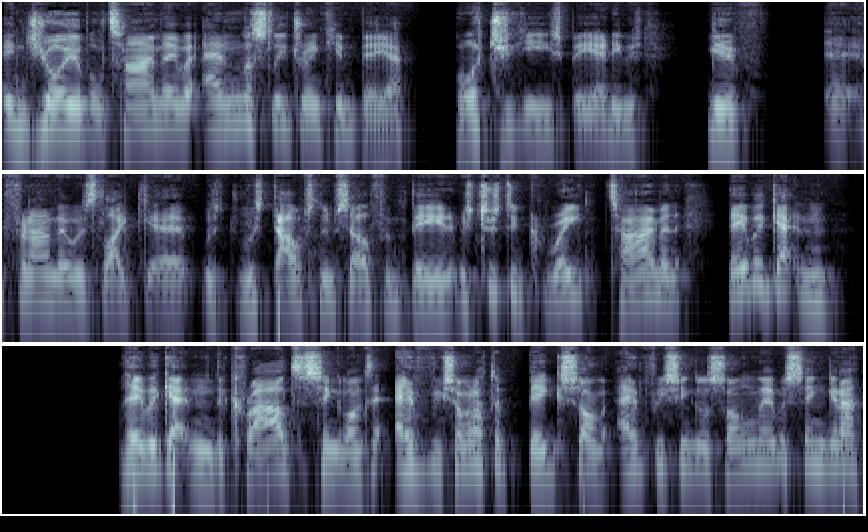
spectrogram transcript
enjoyable time. They were endlessly drinking beer, Portuguese beer. He was, you know, uh, Fernando was like uh, was was dousing himself in beer. It was just a great time, and they were getting they were getting the crowd to sing along to every song, not a big song, every single song they were singing at.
